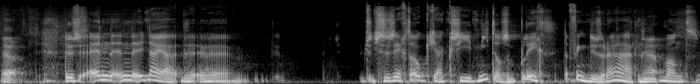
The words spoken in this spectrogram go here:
Ja. Dus, en, en nou ja, eh, ze zegt ook, ja, ik zie het niet als een plicht. Dat vind ik dus raar. Ja. Want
